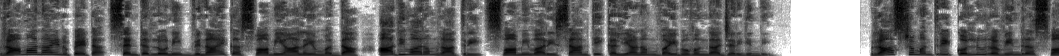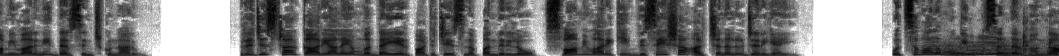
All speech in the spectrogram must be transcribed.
రామానాయుడుపేట సెంటర్లోని వినాయక స్వామి ఆలయం వద్ద ఆదివారం రాత్రి స్వామివారి శాంతి కళ్యాణం వైభవంగా జరిగింది. రాష్ట్ర మంత్రి కొల్లు రవీంద్ర స్వామివారిని దర్శించుకున్నారు. రిజిస్ట్రార్ కార్యాలయం వద్ద ఏర్పాటు చేసిన పందిరిలో స్వామివారికి విశేష అర్చనలు జరిగాయి. ఉత్సవాల ముగింపు సందర్భంగా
